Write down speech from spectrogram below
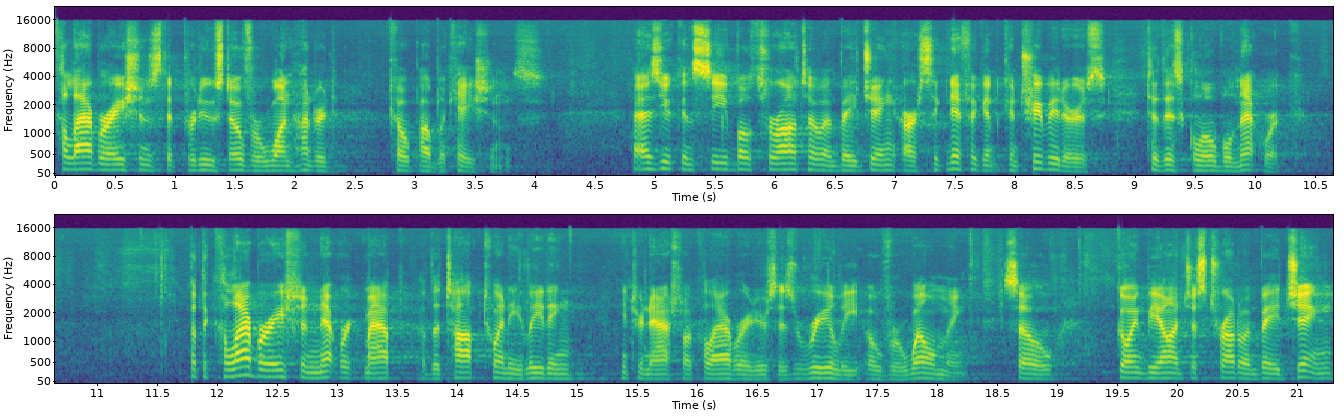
collaborations that produced over 100 co-publications. As you can see, both Toronto and Beijing are significant contributors to this global network. But the collaboration network map of the top 20 leading international collaborators is really overwhelming. So going beyond just Toronto and Beijing,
